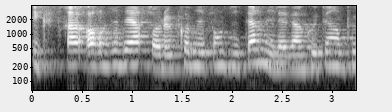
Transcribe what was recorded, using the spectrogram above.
extraordinaire sur le premier sens du terme. Il avait un côté un peu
